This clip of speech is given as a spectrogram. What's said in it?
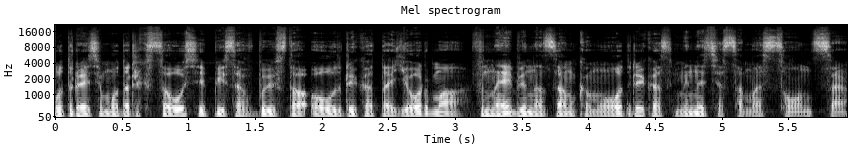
У третьому Dark Souls після вбивства Олдріка та Йорма в небі над замком Одріка зміниться саме сонце.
